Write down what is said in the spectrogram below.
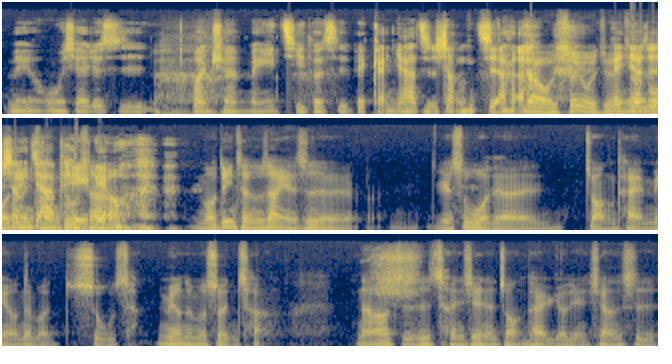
没有，我现在就是完全每一集都是被赶鸭子上架。对，我所以我觉得赶鸭子上架配料，某定程度上也是也是我的状态没有那么舒畅，没有那么顺畅，然后只是呈现的状态有点像是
